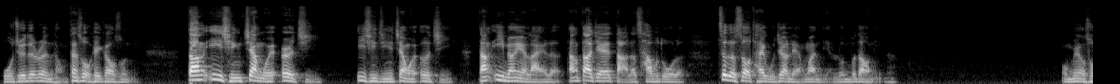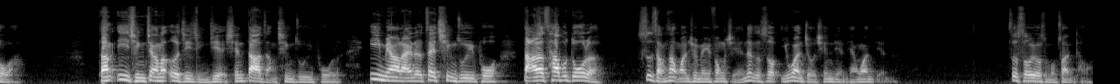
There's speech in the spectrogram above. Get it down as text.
我绝对认同。但是我可以告诉你，当疫情降为二级，疫情紧急降为二级，当疫苗也来了，当大家也打的差不多了，这个时候台股就要两万点，轮不到你了。我没有错吧？当疫情降到二级警戒，先大涨庆祝一波了，疫苗来了再庆祝一波，打的差不多了，市场上完全没风险，那个时候一万九千点、两万点了，这时候有什么赚头？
